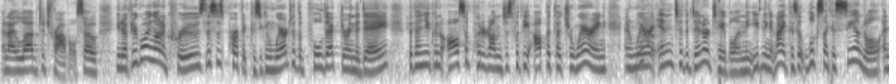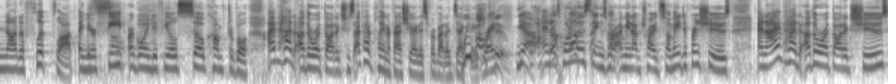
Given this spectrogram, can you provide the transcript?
and I love to travel. So, you know, if you're going on a cruise, this is perfect because you can wear it to the pool deck during the day, but then you can also put it on just with the outfit that you're wearing and wear it into the dinner table in the evening at night because it looks like a sandal and not a flip-flop. And your It's so- feet are going to feel so comfortable. I've had other orthotic shoes. I've had plantar fasciitis for about a decade, right? do. Yeah, and it's one of those things where, I mean, I've tried so many different shoes, and I've had other orthotic shoes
